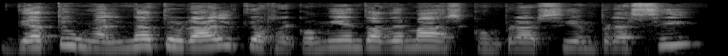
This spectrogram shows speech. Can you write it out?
de atún al natural que os recomiendo además comprar siempre así.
